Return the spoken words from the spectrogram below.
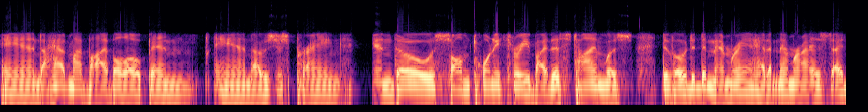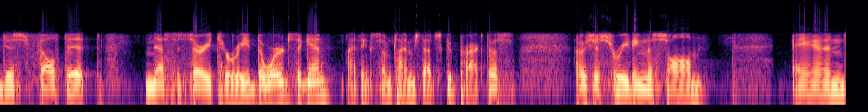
and I had my Bible open, and I was just praying. And though Psalm 23 by this time was devoted to memory, I had it memorized. I just felt it necessary to read the words again. I think sometimes that's good practice. I was just reading the psalm and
